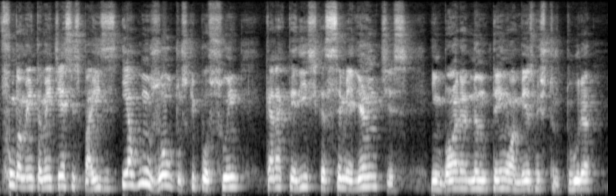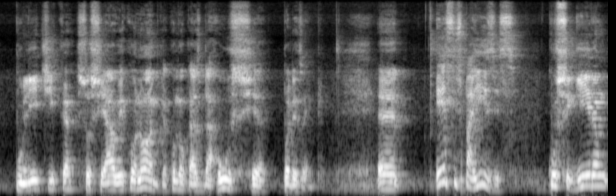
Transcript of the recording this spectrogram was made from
fundamentalmente esses países e alguns outros que possuem características semelhantes, embora não tenham a mesma estrutura política, social e econômica, como é o caso da Rússia, por exemplo. É, esses países conseguiram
